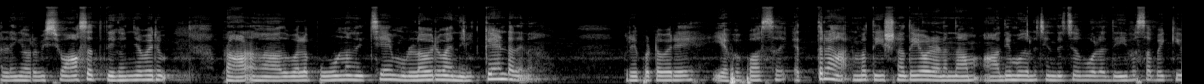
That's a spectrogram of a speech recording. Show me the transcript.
അല്ലെങ്കിൽ അവരുടെ വിശ്വാസത്തിൽ തികഞ്ഞവരും അതുപോലെ പൂർണ നിശ്ചയമുള്ളവരുമായി നിൽക്കേണ്ടതിന് പ്രിയപ്പെട്ടവരെ യഫപാസ് എത്ര ആത്മതീഷ്ണതയോടെയാണ് നാം ആദ്യം മുതൽ ചിന്തിച്ചതുപോലെ ദൈവസഭയ്ക്ക്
